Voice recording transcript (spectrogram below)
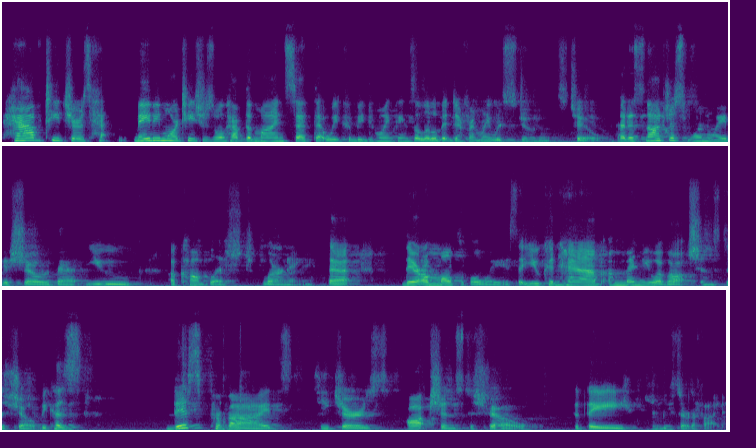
have teachers, ha- maybe more teachers will have the mindset that we could be doing things a little bit differently with students too. That it's not just one way to show that you've accomplished learning, that there are multiple ways, that you can have a menu of options to show because this provides teachers options to show that they should be certified.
